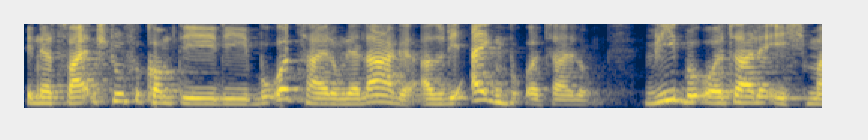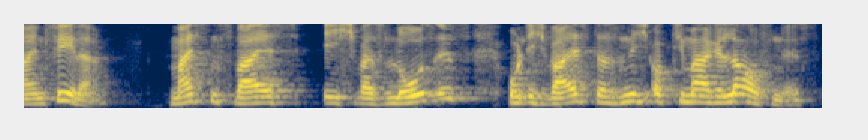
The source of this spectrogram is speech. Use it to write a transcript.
In der zweiten Stufe kommt die, die Beurteilung der Lage, also die Eigenbeurteilung. Wie beurteile ich meinen Fehler? Meistens weiß ich, was los ist und ich weiß, dass es nicht optimal gelaufen ist.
